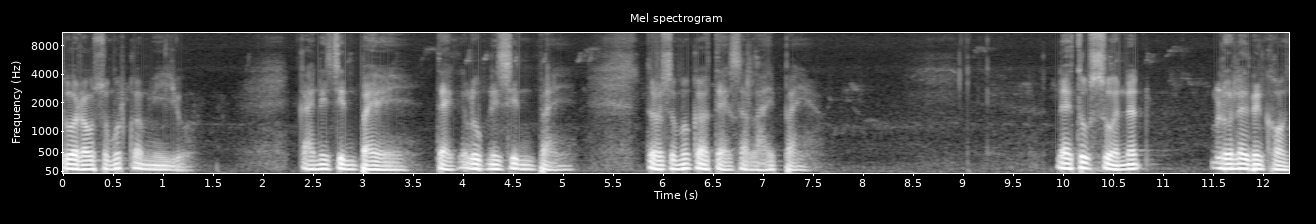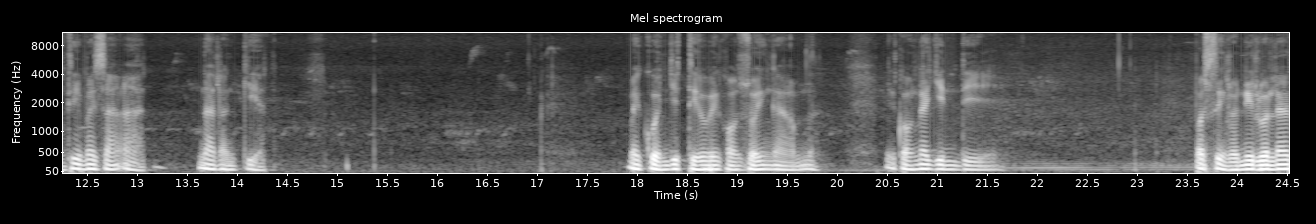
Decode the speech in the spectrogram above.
ตัวเราสมมติก็มีอยู่ กายนี้สิ้นไป แต่รูปนี้สิ้นไป ตัวสมมติก็แตกสลายไป และทุกส่วนนั้นล้วนเลยเป็นของที่ไม่สะอาดน่ารังเกียจ ไม่ควรยึดถือเป็นของสวยงามนะเป็นของน่ายินดี เพราะสิ่งเหล่านี้ล้วนแล้ว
